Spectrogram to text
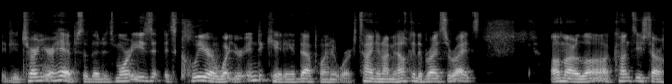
If you turn your hip so that it's more easy, it's clear what you're indicating at that point, it works. Tanya Nami the Brisa writes, Amar la kanti shtar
